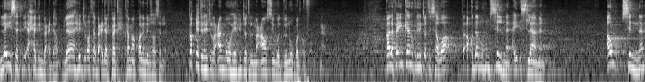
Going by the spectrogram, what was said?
ليست لأحد بعدهم لا هجرة بعد الفتح كما قال النبي صلى الله عليه وسلم. بقيت الهجرة العامة وهي هجرة المعاصي والذنوب والكفر. نعم. قال فإن كانوا في الهجرة سواء فأقدمهم سلما أي إسلاما أو سنا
